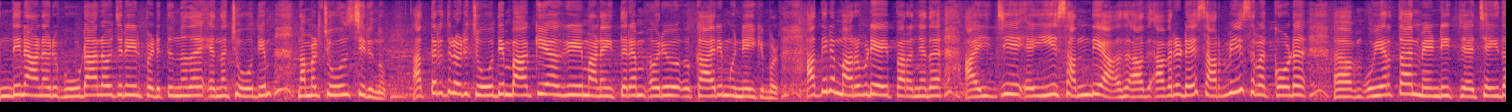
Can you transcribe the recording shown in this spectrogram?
എന്തിനാണ് ഒരു ഗൂഢാലോചനയിൽ പെടുത്തുന്നത് എന്ന ചോദ്യം നമ്മൾ ചോദിച്ചിരുന്നു. അത്തരത്തിലൊരു ചോദ്യം ബാക്കിയാകുകയുമാണ് ഇത്തരം ഒരു കാര്യം ഉന്നയിക്കുമ്പോൾ. അതിന് മറുപടിയായി പറഞ്ഞത് ഐ ജി ഈ സന്ധ്യ അവരുടെ സർവീസ് റെക്കോർഡ് ഉയർത്താൻ വേണ്ടി ചെയ്ത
